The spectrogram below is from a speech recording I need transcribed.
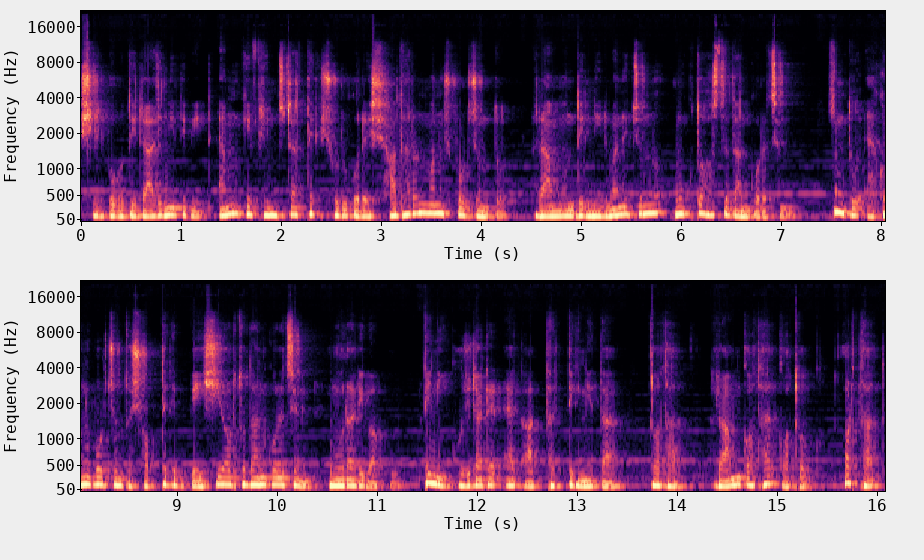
শিল্পপতি, রাজনীতিবিদ, এমনকি ফিল্ম স্টার থেকে শুরু করে সাধারণ মানুষ পর্যন্ত রাম মন্দির নির্মাণের জন্য মুক্ত হস্তে দান করেছেন। কিন্তু এখনও পর্যন্ত সব থেকে বেশি অর্থ দান করেছেন মোরারি বাপু। তিনি গুজরাটের এক আধ্যাত্মিক নেতা তথা রামকথার কথক। অর্থাৎ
